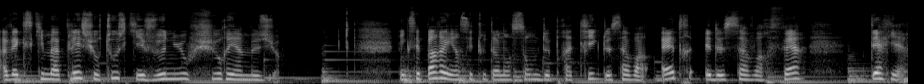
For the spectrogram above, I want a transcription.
avec ce qui m'appelait, surtout ce qui est venu au fur et à mesure. Donc c'est pareil, hein, c'est tout un ensemble de pratiques, de savoir-être et de savoir-faire derrière.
